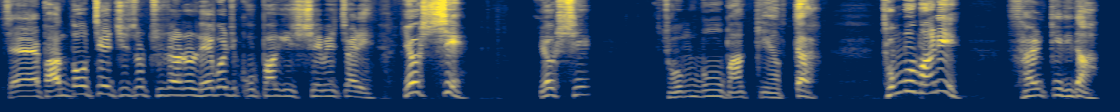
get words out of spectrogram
제 반도체 지수 투자를 레버지 곱하기 10배짜리 역시 역시 전부밖에 없다. 전부만이 살 길이다.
